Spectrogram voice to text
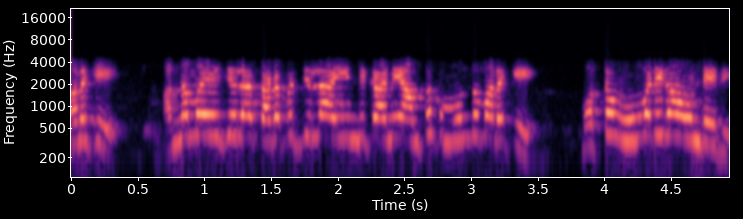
మనకి అన్నమయ్య జిల్లా కడప జిల్లా అయింది కానీ అంతకు ముందు మనకి మొత్తం ఉమ్మడిగా ఉండేది.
